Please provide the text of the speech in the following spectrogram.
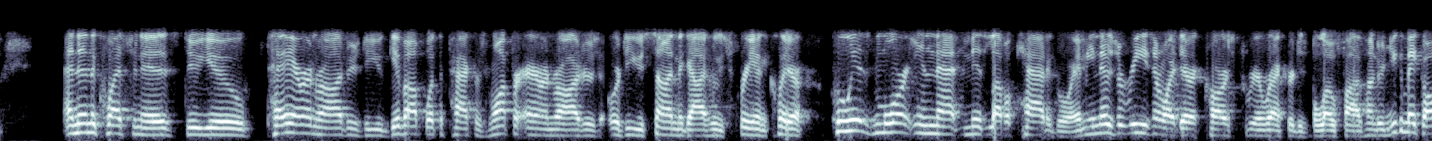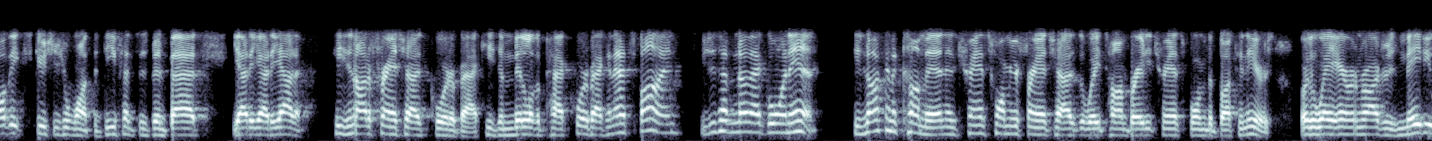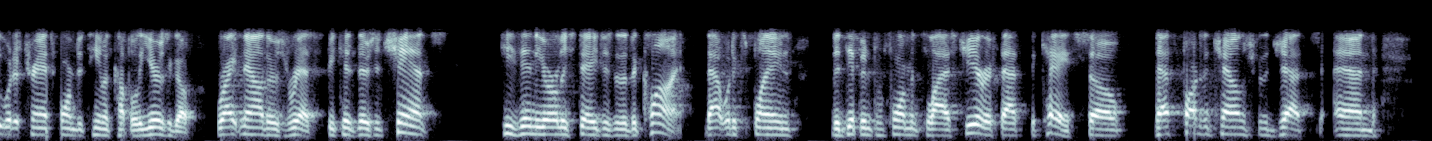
And then the question is do you pay Aaron Rodgers? Do you give up what the Packers want for Aaron Rodgers? Or do you sign the guy who's free and clear, who is more in that mid level category? I mean, there's a reason why Derek Carr's career record is below 500. You can make all the excuses you want. The defense has been bad, yada, yada, yada. He's not a franchise quarterback. He's a middle of the pack quarterback, and that's fine. You just have to know that going in. He's not going to come in and transform your franchise the way Tom Brady transformed the Buccaneers or the way Aaron Rodgers maybe would have transformed a team a couple of years ago. Right now, there's risk because there's a chance he's in the early stages of the decline. That would explain the dip in performance last year if that's the case. So that's part of the challenge for the Jets. And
